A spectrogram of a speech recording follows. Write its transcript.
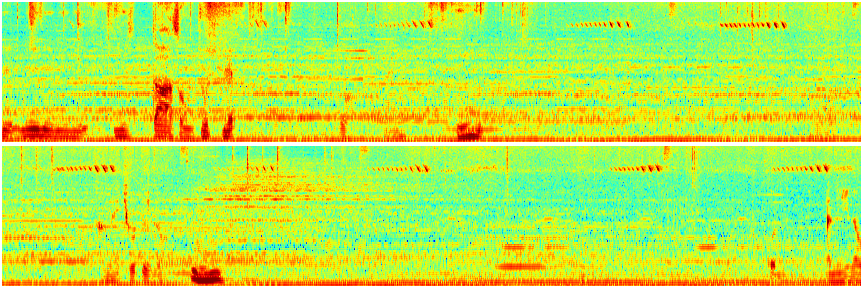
นี่นี่นี่นี่นี่มีตาสองจุดเนี่ยไหนอืมทั้งในชุดเลยเหรออืมคนอันนี้เรา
